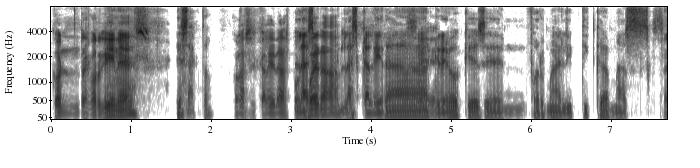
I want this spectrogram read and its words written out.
Con recordines, Exacto. Con las escaleras por La, fuera. la escalera Sí. creo que es en forma elíptica más, Sí.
